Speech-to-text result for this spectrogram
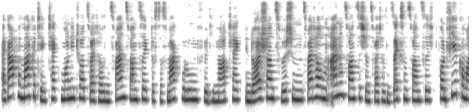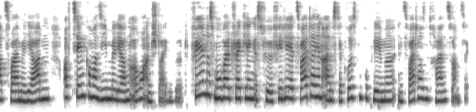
ergab im Marketing Tech Monitor 2022, dass das Marktvolumen für die Martech in Deutschland zwischen 2021 und 2026 von 4,2 Milliarden auf 10,7 Milliarden Euro ansteigen wird. Fehlendes Mobile Tracking ist für Affiliates weiterhin eines der größten Probleme in 2023.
